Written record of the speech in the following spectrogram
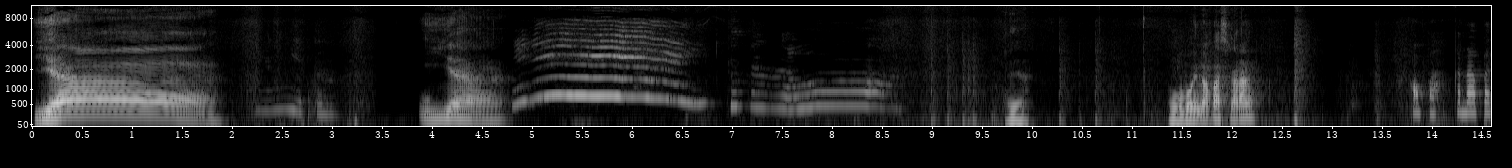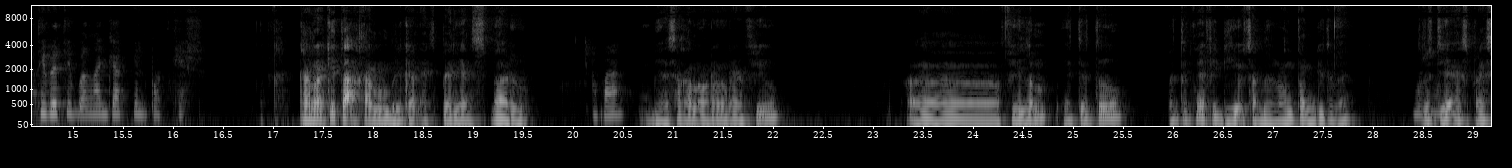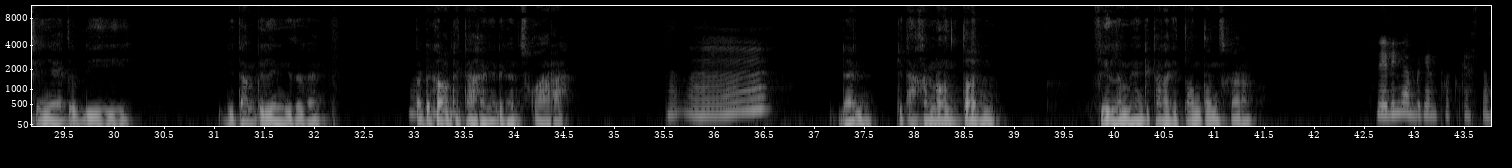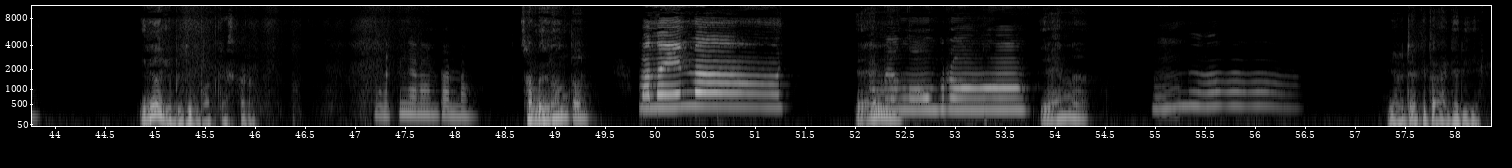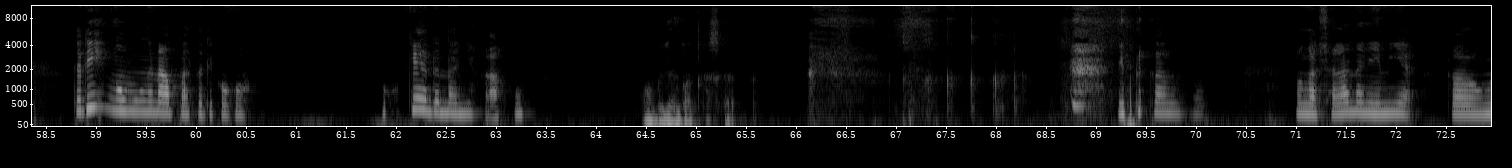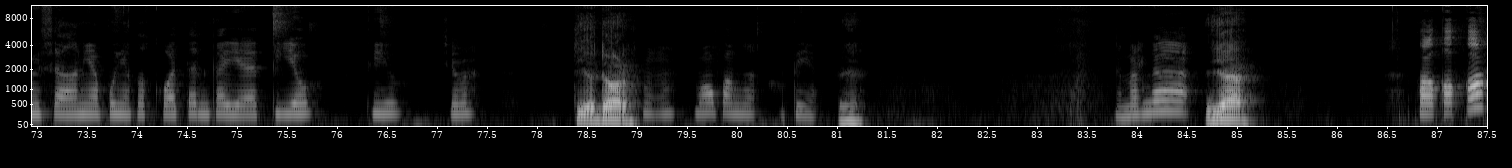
Ya, Yang gitu. iya. Itu tahu. Iya. Ngomongin apa sekarang? Apa? Kenapa tiba-tiba ngajakin podcast? Karena kita akan memberikan experience baru. Apaan? Biasa kan orang review eh film itu tuh bentuknya video sambil nonton gitu kan. Terus dia ekspresinya itu di ditampilin gitu kan. Tapi kalau kita hanya dengan suara dan kita akan nonton film yang kita lagi tonton sekarang. Jadi nggak bikin podcast dong? Ini lagi bikin podcast sekarang. Berarti nggak nonton dong? Sambil nonton. Mana enak? Ya Sambil enak. ngobrol. Ya enak. Ya udah kita nggak jadi. Tadi ngomongin apa tadi Koko? Koko kayak ada nanya ke aku. Mau bikin podcast gak? Itu kalau kalau nggak salah nanya ini ya. Kalau misalnya punya kekuatan kayak Tio, Tio siapa? Theodore. Mm-mm. Mau apa enggak? Gitu ya. Iya. Bener nggak? Iya. Kalau Koko?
